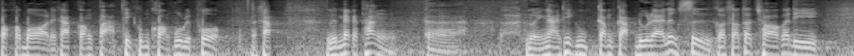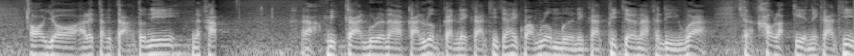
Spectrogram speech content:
ปคบนะครับกองปราบที่คุ้มครองผู้บริโภคนะครับหรือแม้กระทั่งหน่วยงานที่กำกับดูแลเรื่องสื่อกสทช ก็ดีออยอะไรต่างๆ ตัวนี้นะครับ มีการบูรณาการร่วมกันในการที่จะให้ความร่วมมือในการพิจารณาคดีว่าเข้าหลักเกณฑ์ในการที่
